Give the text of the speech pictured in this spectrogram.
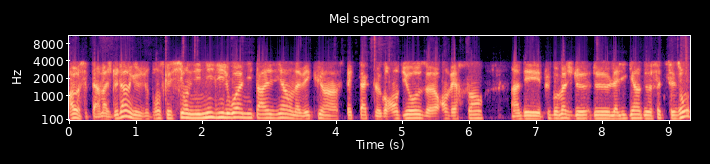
Ah, c'était un match de dingue. Je pense que si on n'est ni lillois ni parisien, on a vécu un spectacle grandiose, euh, renversant, un des plus beaux matchs de, de la Ligue 1 de cette saison.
